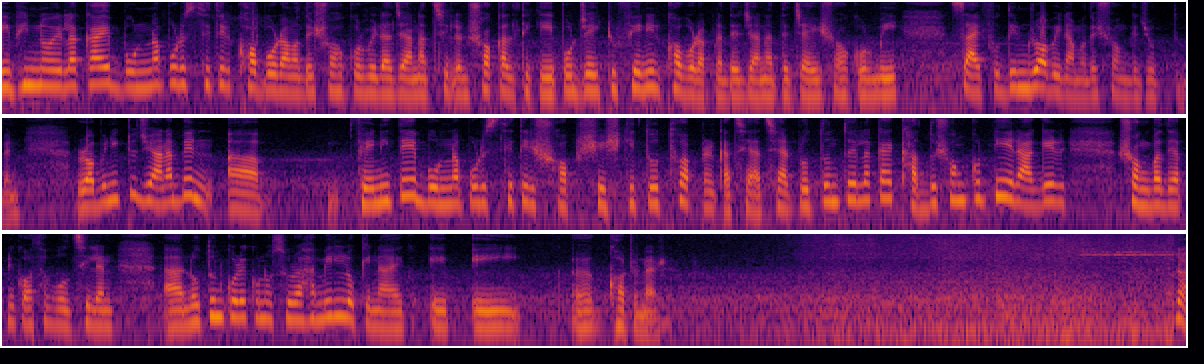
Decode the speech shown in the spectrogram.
বিভিন্ন এলাকায় বন্যা পরিস্থিতির খবর আমাদের সহকর্মীরা জানাচ্ছিলেন। সকাল থেকে এ পর্যায়ে একটু ফেনীর খবর আপনাদের জানাতে চাই। সহকর্মী সাইফুদ্দিন রবিন আমাদের সঙ্গে যোগ দেবেন। রবিন, একটু জানাবেন ফেনীতে বন্যা পরিস্থিতির সব শেষ কি তথ্য আপনার কাছে আছে? আর প্রত্যন্ত এলাকায় খাদ্য সংকট নিয়ে এর আগের সংবাদে আপনি কথা বলছিলেন। নতুন করে কোনো সুরাহা মিলল কিনা এই ঘটনার? না,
